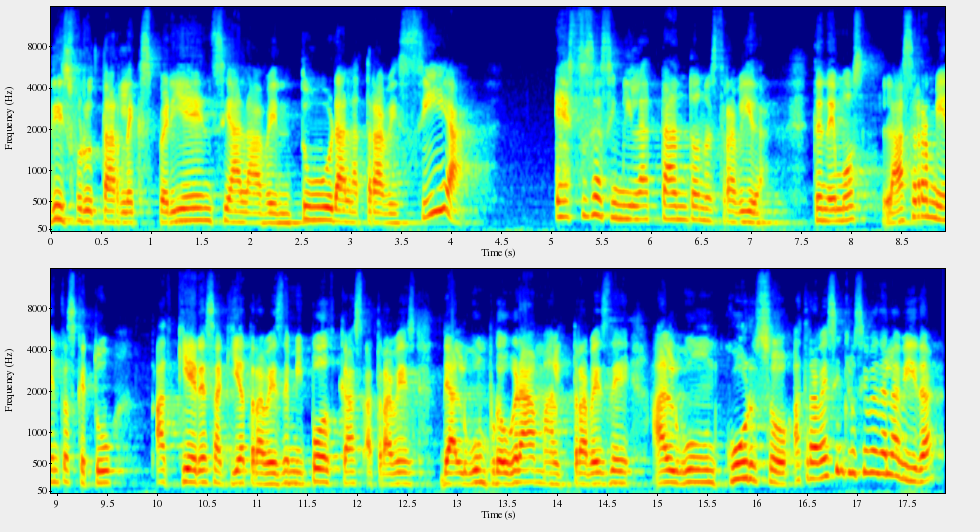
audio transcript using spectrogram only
disfrutar la experiencia, la aventura, la travesía esto se asimila tanto a nuestra vida. Tenemos las herramientas que tú adquieres aquí a través de mi podcast, a través de algún programa, a través de algún curso, a través inclusive de la vida,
